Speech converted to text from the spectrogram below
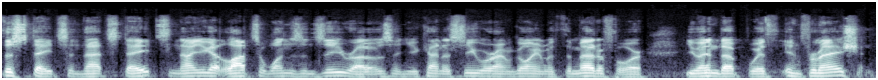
the states and that states. And now you got lots of ones and zeros, and you kind of see where I'm going with the metaphor. You end up with information.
